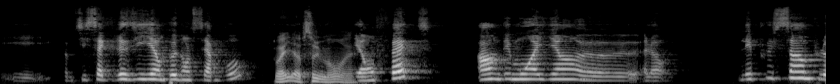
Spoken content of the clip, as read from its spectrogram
et, comme si ça grésillait un peu dans le cerveau. Oui, absolument. Et en fait, un des moyens, alors les plus simples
